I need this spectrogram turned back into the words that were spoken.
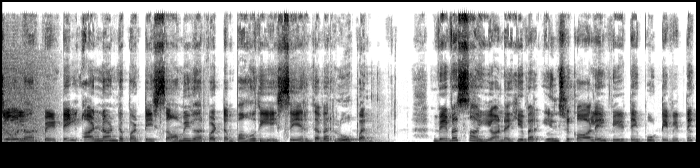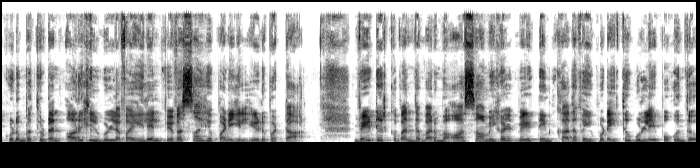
ஜோலார்பேட்டை அண்ணாண்டப்பட்டி சாமியார் வட்டம் பகுதியைச் சேர்ந்தவர் ரூபன். விவசாயியான இவர் இன்று காலை வீட்டை பூட்டிவிட்டு குடும்பத்துடன் அருகில் உள்ள வயலில் விவசாய பணியில் ஈடுபட்டார். வீட்டிற்கு வந்த மர்ம ஆசாமிகள் வீட்டின் கதவை உடைத்து உள்ளே புகுந்து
